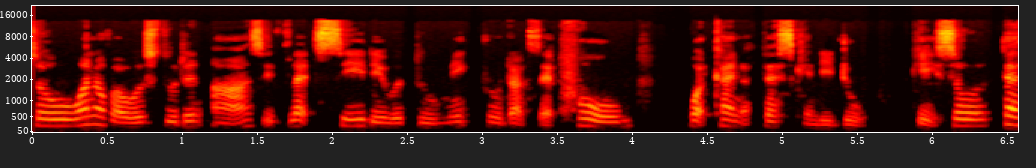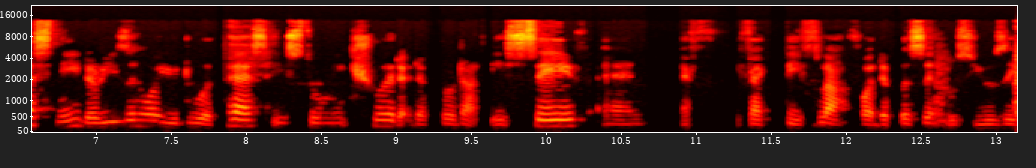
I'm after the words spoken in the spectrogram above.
So one of our students asked if let's say they were to make products at home, what kind of test can they do? Okay, so test ni, the reason why you do a test is to make sure that the product is safe and effective lah for the person who's using.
